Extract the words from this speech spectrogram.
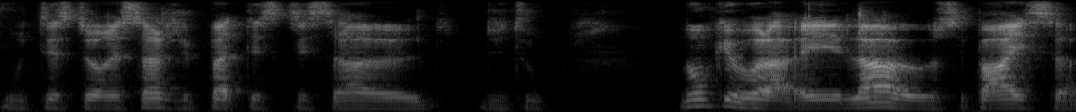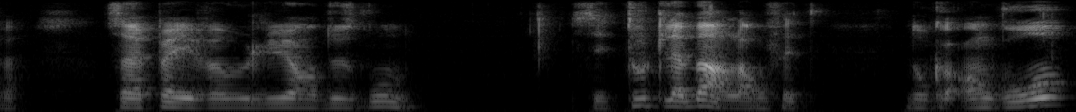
vous testerez ça. J'ai pas testé ça du tout. Donc voilà. Et là, c'est pareil. Ça, ça va pas évoluer en deux secondes. C'est toute la barre là en fait. Donc en gros,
